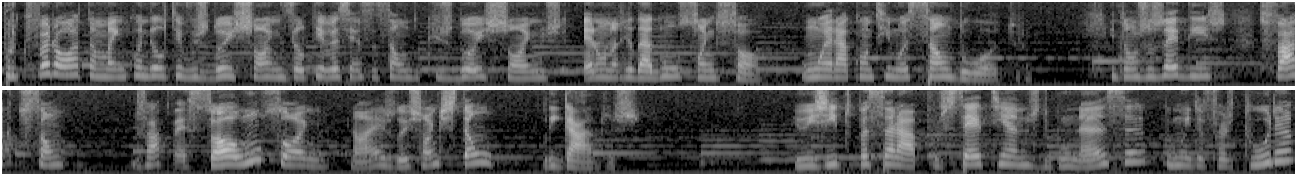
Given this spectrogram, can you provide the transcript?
Porque faraó também, quando ele teve os dois sonhos, ele teve a sensação de que os dois sonhos eram na realidade um sonho só. Um era a continuação do outro. Então José diz, de facto, são, de facto é só um sonho, não é? Os dois sonhos estão ligados. E o Egito passará por sete anos de bonança, de muita fartura,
